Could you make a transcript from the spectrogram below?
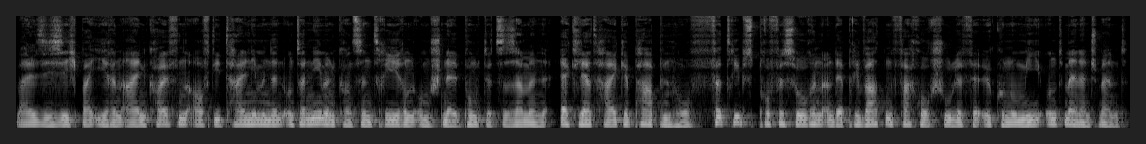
weil sie sich bei ihren Einkäufen auf die teilnehmenden Unternehmen konzentrieren, um schnell Punkte zu sammeln, erklärt Heike Papenhof, Vertriebsprofessorin an der privaten Fachhochschule für Ökonomie und Management.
